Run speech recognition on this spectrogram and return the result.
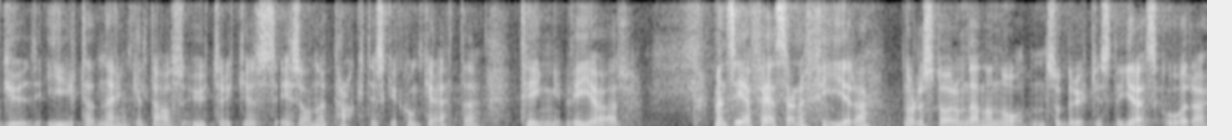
Gud gir til den enkelte av oss, uttrykkes i sånne praktiske, konkrete ting vi gjør. Mens i Efeserne 4, når det står om denne nåden, så brukes det greske ordet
